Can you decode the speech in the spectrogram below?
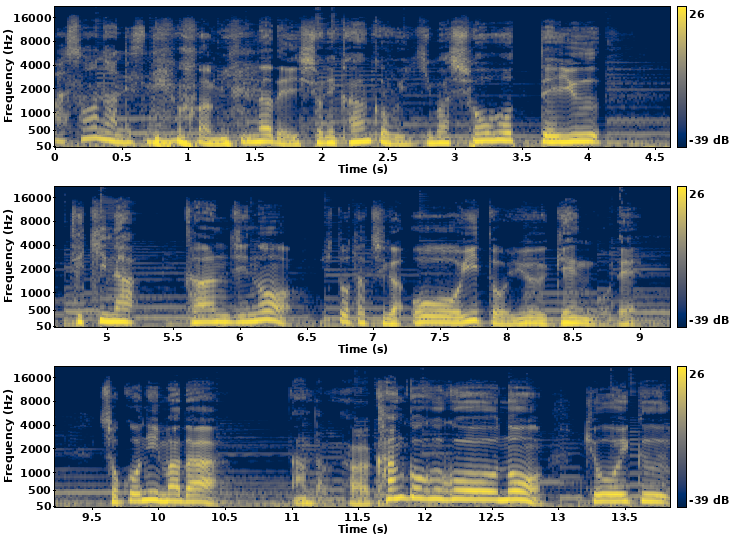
あそうなんですね みんなで一緒に韓国行きましょうっていう的な感じの人たちが多いという言語でそこにまだなんだろうな韓国語の教育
